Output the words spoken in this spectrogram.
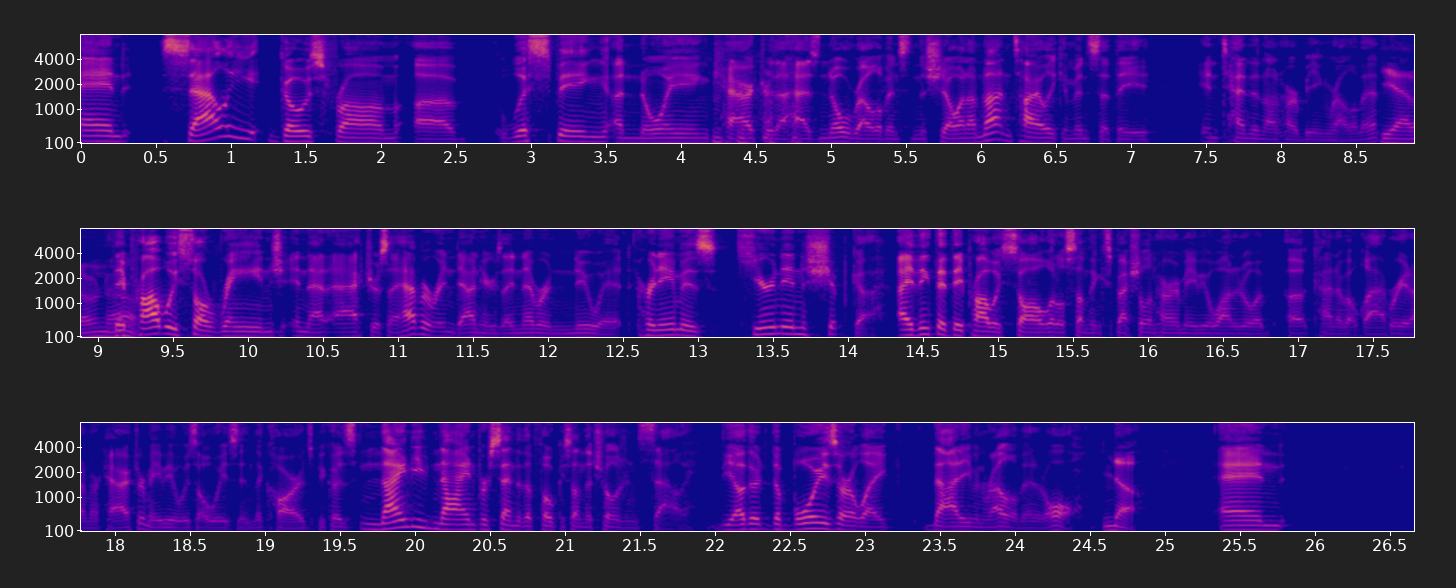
And Sally goes from a lisping, annoying character that has no relevance in the show, and I'm not entirely convinced that they intended on her being relevant. Yeah, I don't know. They probably saw range in that actress. I have it written down here because I never knew it. Her name is Kiernan Shipka. I think that they probably saw a little something special in her and maybe wanted to uh, kind of elaborate on her character. Maybe it was always in the cards because 99% of the focus on the children is Sally. The other, the boys are like not even relevant at all. No. And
